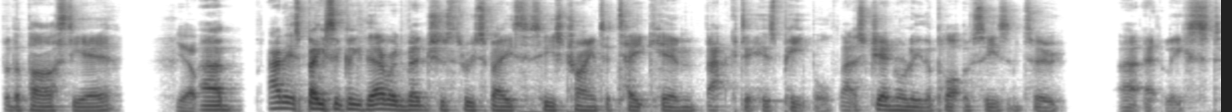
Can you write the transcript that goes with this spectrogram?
for the past year. Yep. Um, and it's basically their adventures through space as he's trying to take him back to his people. That's generally the plot of season two, uh, at least.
